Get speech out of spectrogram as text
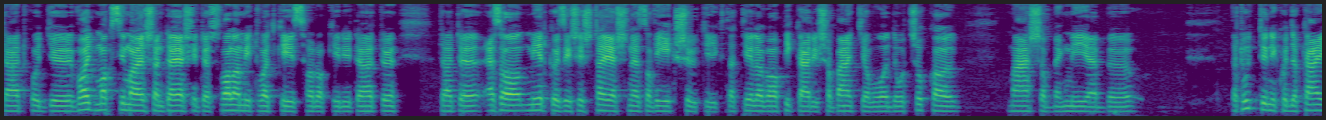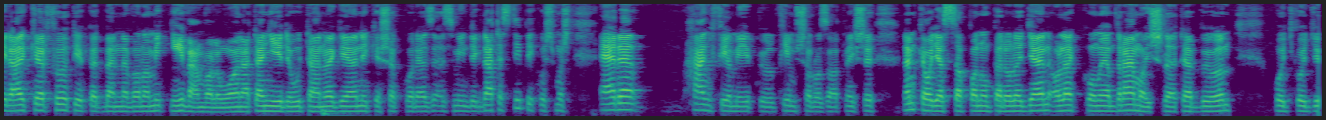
tehát, hogy vagy maximálisan teljesítesz valamit, vagy kész harakiri. Tehát, tehát ez a mérkőzés is teljesen ez a végsőkék. Tehát tényleg a Pikár is a bátyja volt, de ott sokkal másabb, meg mélyebb tehát úgy tűnik, hogy a Kai Riker föltépett benne valamit, nyilvánvalóan, hát ennyi idő után megjelenik, és akkor ez, ez mindig. De hát ez tipikus, most erre hány film épül, filmsorozat, és nem kell, hogy ez szappanopera legyen, a legkomolyabb dráma is lehet ebből, hogy, hogy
